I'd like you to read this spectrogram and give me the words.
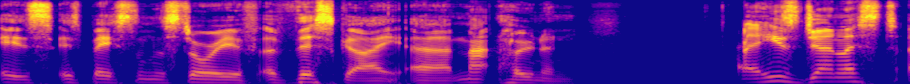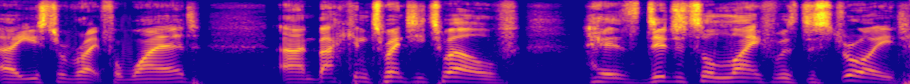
is, is based on the story of, of this guy, uh, Matt Honan. Uh, he's a journalist, uh, used to write for Wired, and back in 2012, his digital life was destroyed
